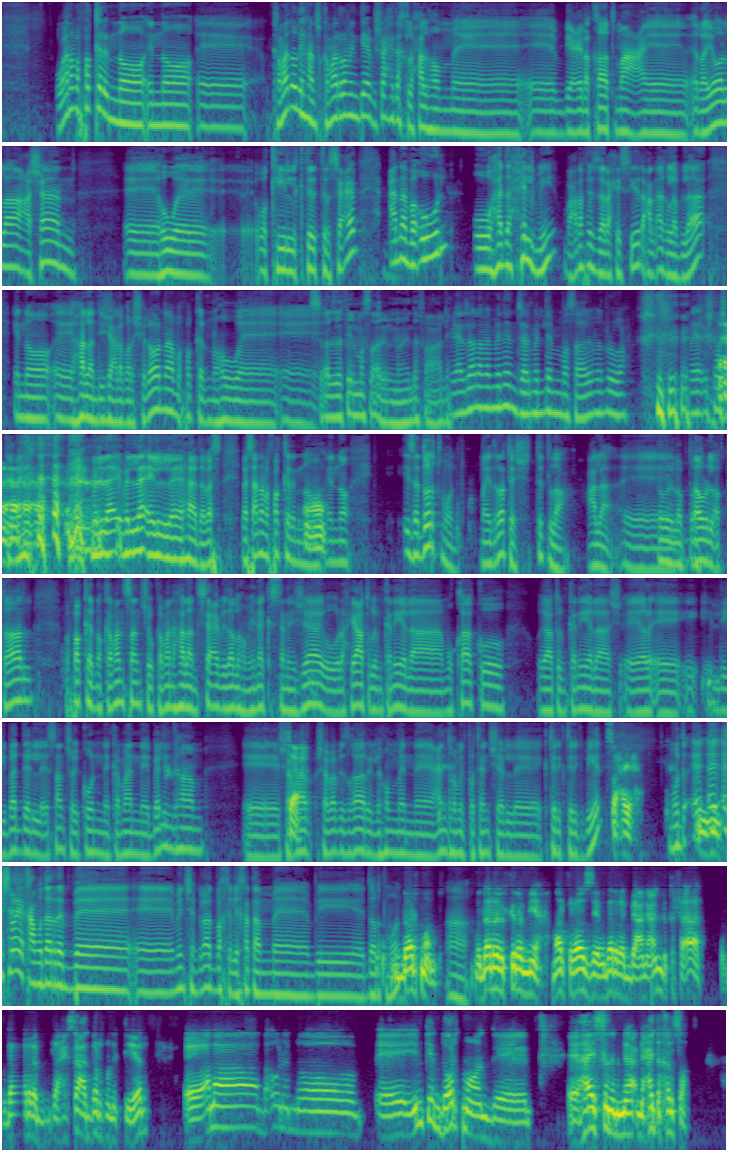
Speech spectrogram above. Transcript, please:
وأنا بفكر إنه إنه آه كمان أولي هونس كمان رومينيجي مش راح يدخلوا حالهم آه آه بعلاقات مع آه رايولا عشان آه هو وكيل كتير كتير صعب. أنا بقول وهذا حلمي بعرف إذا راح يصير على الأغلب لا إنه آه، هالاند يجي على برشلونة بفكر إنه هو السؤال إذا في المصاري إنه يدفع عليه. يا زلمة بننزل بنلم مصاري بنروح. مش مشكلة. بنلاقي بنلاقي هذا بس بس أنا بفكر إنه آه. إنه إذا دورتموند ما قدرتش تطلع على آه، دوري الأبطال. دوري الأبطال بفكر إنه كمان سانشو وكمان هالاند صعب يضلهم هناك السنة الجاي وراح يعطوا الإمكانية لموكاكو. ويعطوا إمكانية لش... اللي يبدل سانشو يكون كمان بيلينغهام إيه، شباب صح. شباب صغار اللي هم من عندهم ال potential إيه، كتير كتير كبير. صحيح. مد... إيه، إيش رأيك على مدرب مونشن جلادباخ اللي ختم بدورتموند؟ دورتموند. آه. مدرب كتير منيح. ماركو روزي مدرب يعني عنده كفاءات. مدرب راح يساعد دورتموند كتير. أنا بقول إنه يمكن دورتموند هاي السنة نهايتها خلصت.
